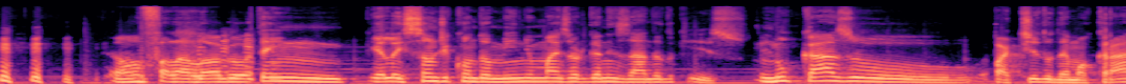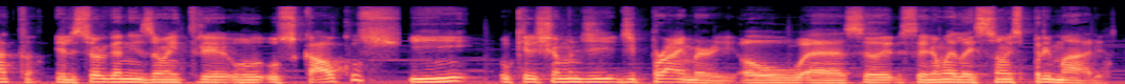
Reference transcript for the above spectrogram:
Eu vou falar logo, tem eleição de condomínio mais organizada do que isso. No caso, o Partido Democrata, eles se organizam entre os cálculos e o que eles chamam de, de primary, ou é, ser- seriam eleições primárias.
